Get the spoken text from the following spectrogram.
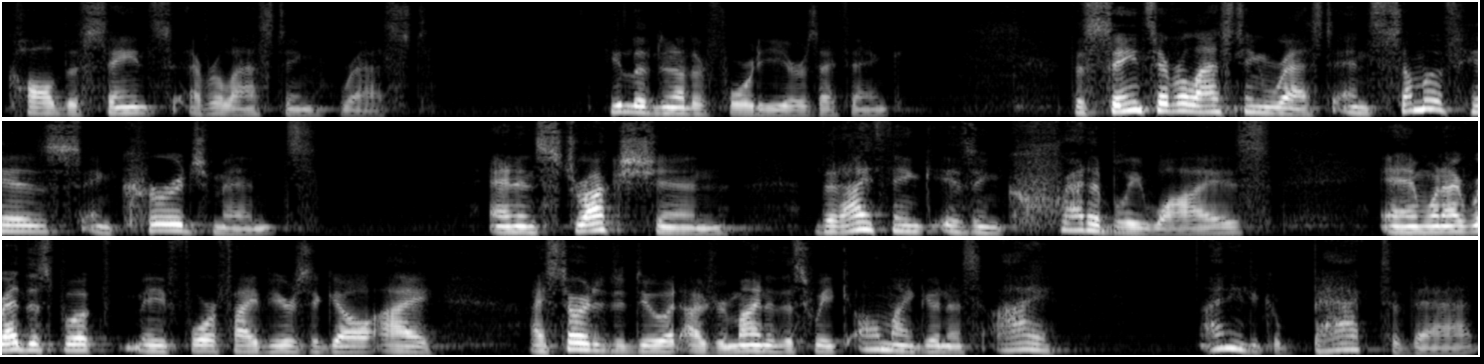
called The Saints' Everlasting Rest. He lived another 40 years, I think. The Saints' Everlasting Rest, and some of his encouragement and instruction that I think is incredibly wise. And when I read this book maybe four or five years ago, I, I started to do it. I was reminded this week, oh my goodness, I, I need to go back to that.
